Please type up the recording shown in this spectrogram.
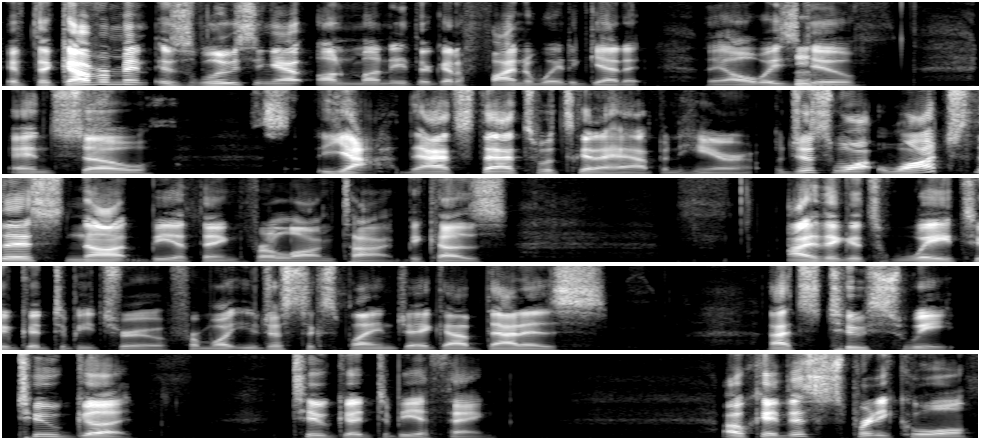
If the government is losing out on money, they're going to find a way to get it. They always hmm. do. And so yeah, that's that's what's going to happen here. Just wa- watch this not be a thing for a long time because I think it's way too good to be true. From what you just explained, Jacob, that is that's too sweet. Too good. Too good to be a thing. Okay, this is pretty cool.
